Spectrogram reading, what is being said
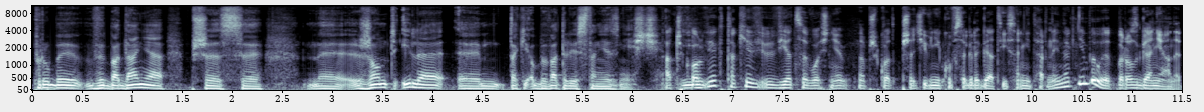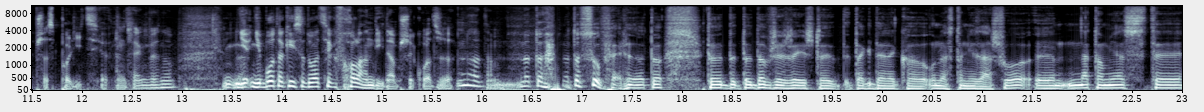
próby wybadania przez e, rząd, ile e, taki obywatel jest w stanie znieść. Aczkolwiek I... takie wiece właśnie na przykład przeciwników segregacji sanitarnej jednak nie były rozganiane przez policję, więc jakby no, nie, nie było takiej sytuacji jak w Holandii na przykład, że no, tam... no, to, no to super, no to, to, to dobrze, że jeszcze tak daleko u nas to nie zaszło. Natomiast e,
